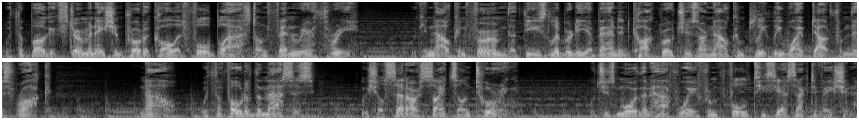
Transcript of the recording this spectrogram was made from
With the bug extermination protocol at full blast on Fenrir 3, we can now confirm that these Liberty abandoned cockroaches are now completely wiped out from this rock. Now, with the vote of the masses, we shall set our sights on Turing, which is more than halfway from full TCS activation.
